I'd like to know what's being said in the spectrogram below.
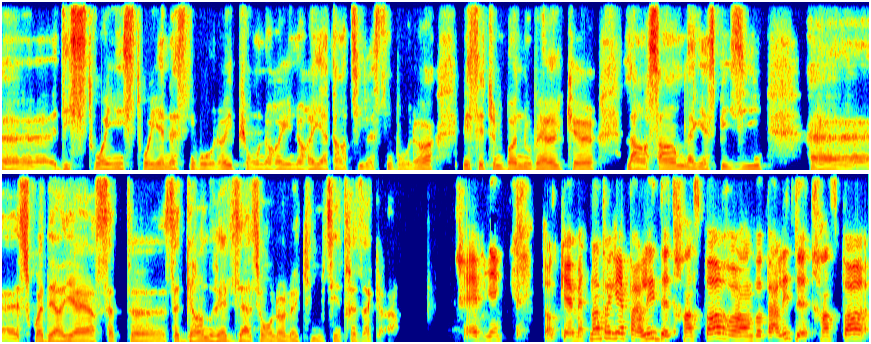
euh, des citoyens, citoyennes à ce niveau-là. Et puis, on aura une oreille attentive à ce niveau-là. Mais c'est une bonne nouvelle que l'ensemble la Gaspésie soit derrière cette, cette grande réalisation-là là, qui nous tient très à cœur. Très bien. Donc euh, maintenant, tant qu'à parler de transport, on va parler de transport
